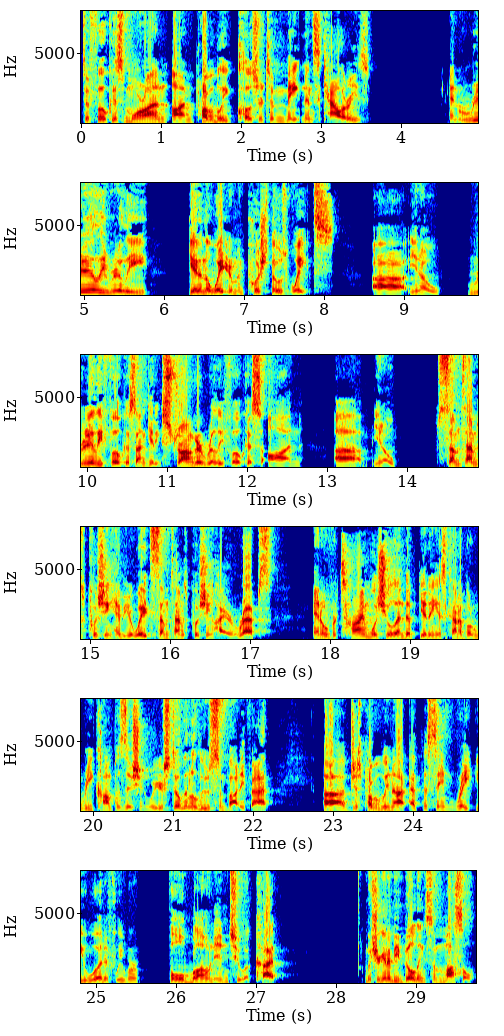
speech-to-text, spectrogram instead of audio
to focus more on, on probably closer to maintenance calories and really, really get in the weight room and push those weights. Uh, you know, really focus on getting stronger, really focus on, uh, you know, sometimes pushing heavier weights, sometimes pushing higher reps. And over time, what you'll end up getting is kind of a recomposition where you're still going to lose some body fat, uh, just probably not at the same rate you would if we were full blown into a cut, but you're going to be building some muscle.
